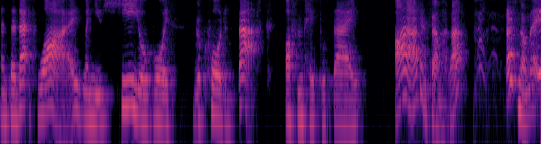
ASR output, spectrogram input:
And so that's why when you hear your voice recorded back, often people say, I, I don't sound like that. That's not me.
